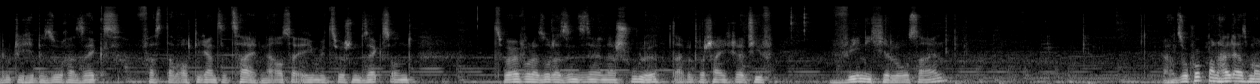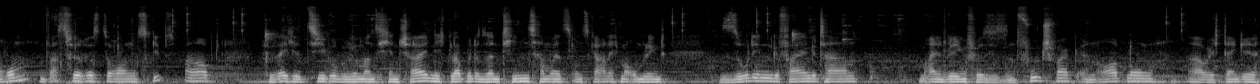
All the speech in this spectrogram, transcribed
Mögliche Besucher 6, fast aber auch die ganze Zeit, ne? außer irgendwie zwischen 6 und 12 oder so, da sind sie in der Schule. Da wird wahrscheinlich relativ wenig hier los sein. Ja, und so guckt man halt erstmal rum, was für Restaurants gibt es überhaupt, für welche Zielgruppe will man sich entscheiden. Ich glaube, mit unseren Teens haben wir jetzt uns gar nicht mal unbedingt so den Gefallen getan. Meinetwegen für diesen Foodtruck in Ordnung, aber ich denke,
